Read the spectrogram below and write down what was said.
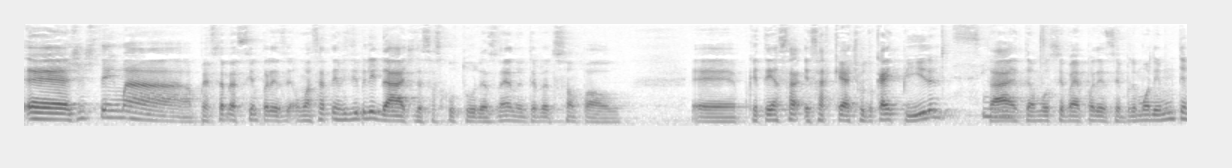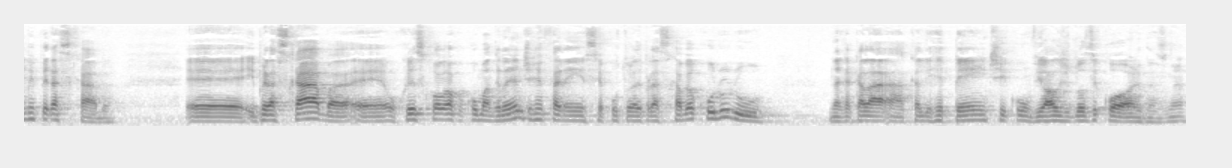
é, a gente tem uma percebe assim, por exemplo, uma certa invisibilidade dessas culturas, né, no interior de São Paulo. É, porque tem essa, esse arquétipo do caipira, Sim. tá? Então você vai, por exemplo, eu morei muito tempo em Piracicaba. É, em Piracicaba, é, o que eles colocam como uma grande referência cultural de Piracicaba é o cururu, né? Aquela, aquele repente com viola de 12 cordas, né?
